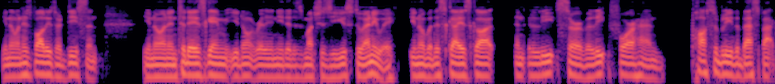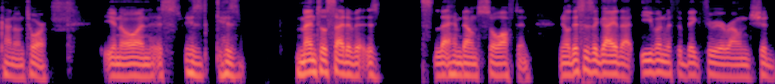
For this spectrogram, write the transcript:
you know, and his volleys are decent you know, and in today's game, you don't really need it as much as you used to anyway, you know, but this guy's got an elite serve, elite forehand, possibly the best backhand on tour, you know, and his, his, his mental side of it is let him down so often. You know, this is a guy that even with the big three around should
